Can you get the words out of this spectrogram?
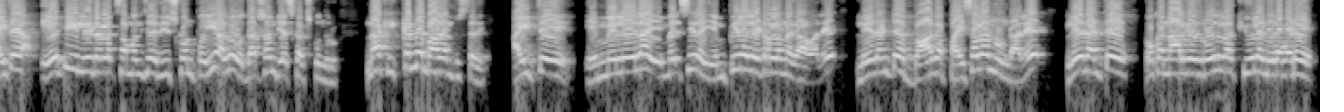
అయితే ఏపీ లీడర్లకు సంబంధించి తీసుకొని పోయి వాళ్ళు దర్శనం చేసుకొచ్చుకుందరు. నాకు ఇక్కడనే బాధ అనిపిస్తుంది. అయితే ఎమ్మెల్యేల ఎమ్మెల్సీల ఎంపీల లెటర్లన్న కావాలి లేదంటే బాగా పైసలన్న ఉండాలి లేదంటే ఒక నాలుగైదు రోజుల క్యూలో నిలబడే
